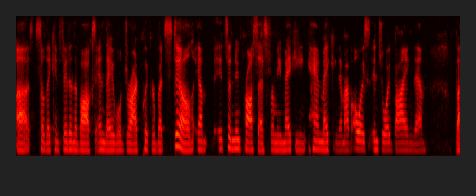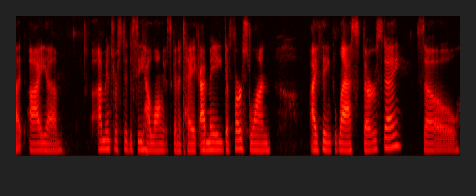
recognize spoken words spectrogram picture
uh, so they can fit in the box and they will dry quicker. But still, um, it's a new process for me making hand making them. I've always enjoyed buying them, but I um, I'm interested to see how long it's going to take. I made the first one, I think last Thursday, so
